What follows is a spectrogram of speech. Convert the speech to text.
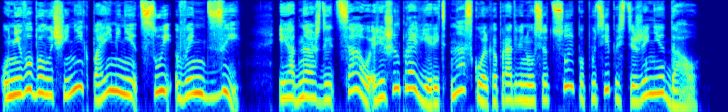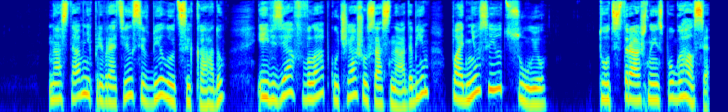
У него был ученик по имени Цуй Вэньцзы, и однажды Цао решил проверить, насколько продвинулся Цуй по пути постижения Дао. Наставник превратился в белую цикаду и, взяв в лапку чашу со снадобьем, поднес ее Цую. Тот страшно испугался,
